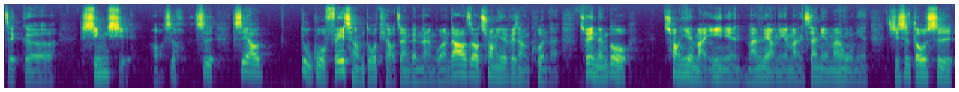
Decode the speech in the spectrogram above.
这个心血哦，是是是要度过非常多挑战跟难关。大家都知道，创业非常困难，所以能够。创业满一年、满两年、满三年、满五年，其实都是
